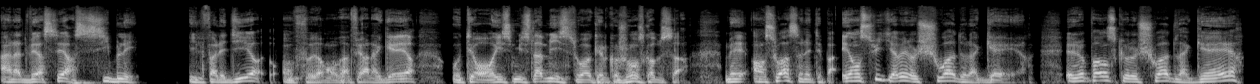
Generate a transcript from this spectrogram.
un adversaire ciblé il fallait dire on, va faire la guerre au terrorisme islamiste ou quelque chose comme ça. Mais en soi, ce n'était pas. Et ensuite, il y avait le choix de la guerre. Et je pense que le choix de la guerre,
